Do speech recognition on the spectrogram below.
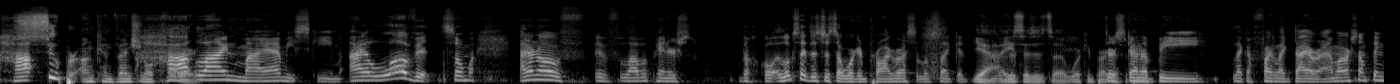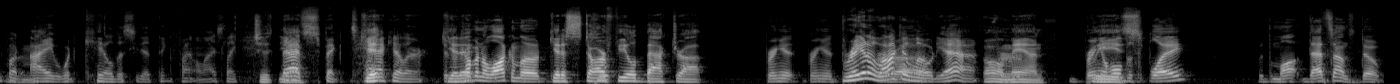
Hot- super unconventional color. Hotline Miami scheme. I love it so much. I don't know if if Lava Painters the whole, it looks like it's just a work in progress. It looks like it, Yeah, he says it's a work in progress. there's gonna apparently. be like a fight like diorama or something, but I would kill to see that thing finalized. Like Just- yeah. that's spectacular. If Get you're it- coming to lock and load, get a Starfield backdrop. bring it, bring it, Bring it a for, lock and uh, load, yeah. Oh for- man, Bring a whole display with the mo- that sounds dope.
